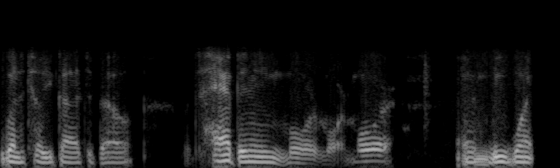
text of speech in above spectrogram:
We want to tell you guys about what's happening more and more and more, and we want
